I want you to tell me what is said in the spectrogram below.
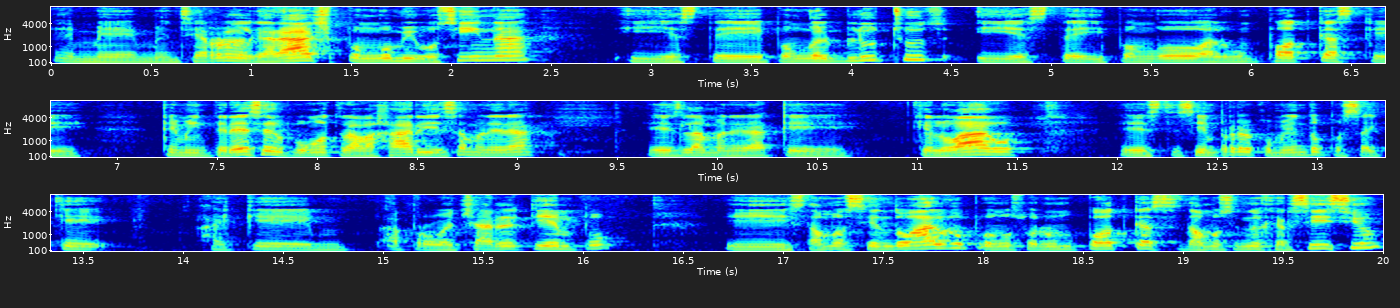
me, me, encierro en el garage, pongo mi bocina y este, pongo el Bluetooth y, este, y pongo algún podcast que, que me interese, me pongo a trabajar y de esa manera es la manera que, que lo hago. Este, siempre recomiendo, pues hay que, hay que aprovechar el tiempo y estamos haciendo algo, podemos poner un podcast, estamos haciendo ejercicio,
